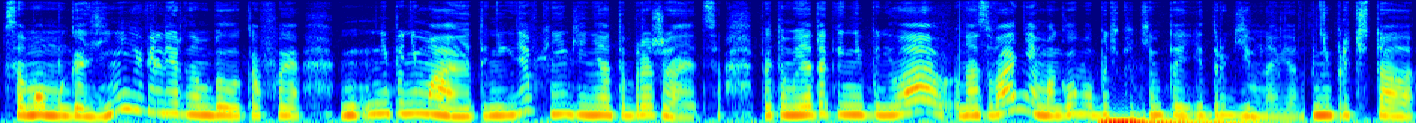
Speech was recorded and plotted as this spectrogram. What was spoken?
в самом магазине ювелирном было кафе, не понимаю, это нигде в книге не отображается, поэтому я так и не поняла, название могло бы быть каким-то и другим, наверное. Не прочитала,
